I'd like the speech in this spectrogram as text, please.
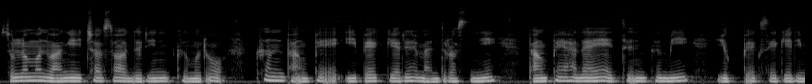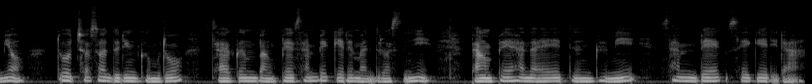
솔로몬 왕이 쳐서 느린 금으로 큰 방패 200개를 만들었으니 방패 하나에 든 금이 600세겔이며 또 쳐서 느린 금으로 작은 방패 300개를 만들었으니 방패 하나에 든 금이 300세겔이라.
